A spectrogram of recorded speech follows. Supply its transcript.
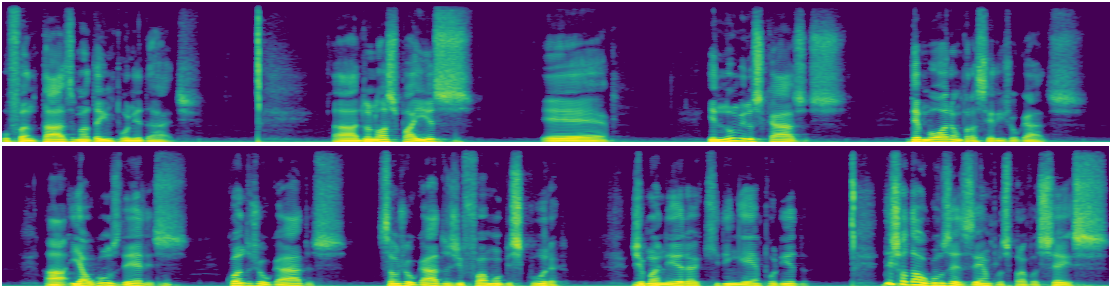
o fantasma da impunidade. Ah, no nosso país, é, inúmeros casos demoram para serem julgados. Ah, e alguns deles, quando julgados, são julgados de forma obscura, de maneira que ninguém é punido. Deixa eu dar alguns exemplos para vocês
